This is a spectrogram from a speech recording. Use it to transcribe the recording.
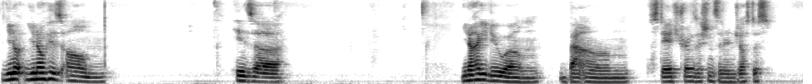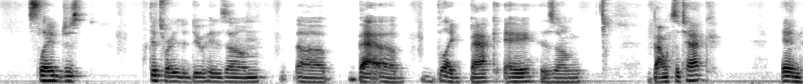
You know, you know his um. His uh. You know how you do um, ba- um stage transitions in Injustice. Slade just gets ready to do his um uh, ba- uh like back A his um bounce attack, and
